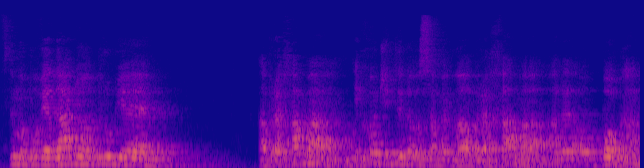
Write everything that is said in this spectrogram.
W tym opowiadaniu o próbie Abrahama nie chodzi tyle o samego Abrahama, ale o Boga.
